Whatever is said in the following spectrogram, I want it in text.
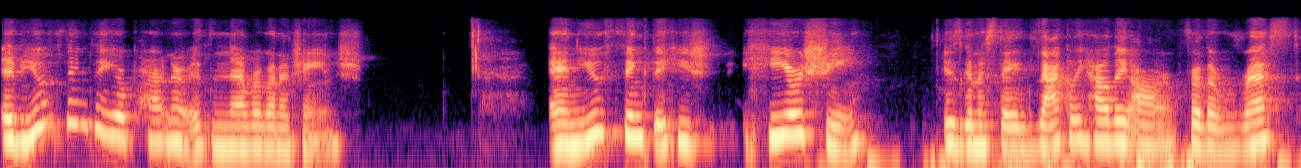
If you think that your partner is never going to change and you think that he, he or she is going to stay exactly how they are for the rest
